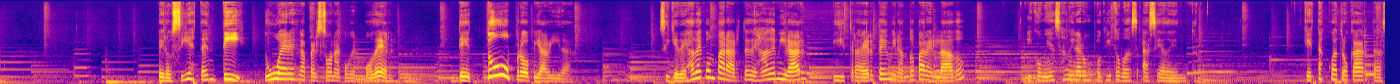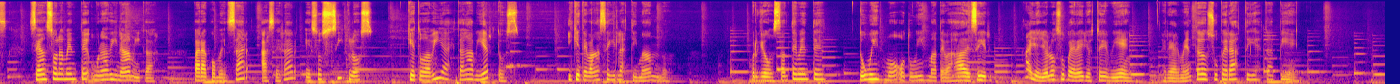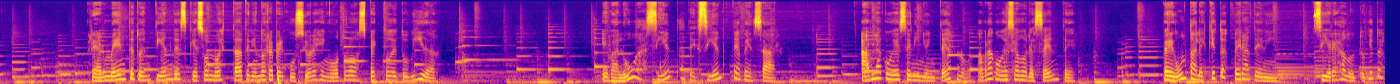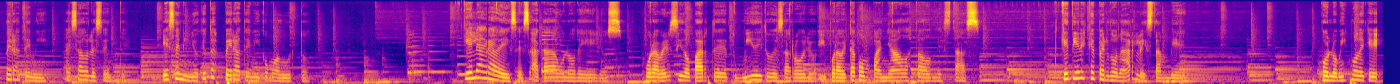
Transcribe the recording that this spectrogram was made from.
Pero sí está en ti. Tú eres la persona con el poder de tu propia vida. Así que deja de compararte, deja de mirar y distraerte mirando para el lado y comienza a mirar un poquito más hacia adentro. Que estas cuatro cartas sean solamente una dinámica para comenzar a cerrar esos ciclos que todavía están abiertos y que te van a seguir lastimando. Porque constantemente tú mismo o tú misma te vas a decir, ay, ya yo lo superé, yo estoy bien. ¿Realmente lo superaste y estás bien? ¿Realmente tú entiendes que eso no está teniendo repercusiones en otro aspecto de tu vida? evalúa, siéntate, siéntate a pensar. Habla con ese niño interno, habla con ese adolescente. Pregúntales, ¿qué tú esperas de mí? Si eres adulto, ¿qué tú esperas de mí? A ese adolescente. Ese niño, ¿qué tú esperas de mí como adulto? ¿Qué le agradeces a cada uno de ellos por haber sido parte de tu vida y tu desarrollo y por haberte acompañado hasta donde estás? ¿Qué tienes que perdonarles también? Por lo mismo de que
